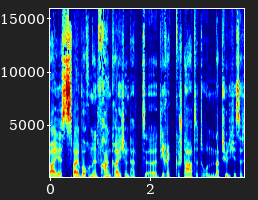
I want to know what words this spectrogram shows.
war jetzt zwei Wochen in Frankreich und hat äh, direkt gestartet und natürlich ist es,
